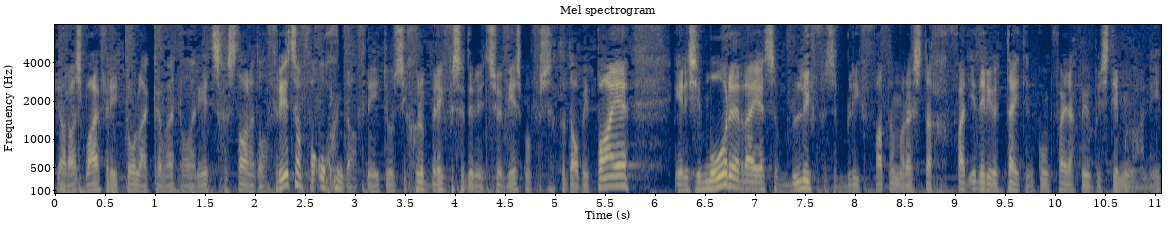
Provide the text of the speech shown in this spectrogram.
ja, daar's baie vir die tolhekke wat al reeds gestaan het al vreeds al vanoggend af, net ons die groot breakfast gedoen het. So wees maar versigtig daar op die paaie. En as jy môre ry asseblief, asseblief vat hom rustig, vat eerder jou tyd en kom veilig by jou bestemming aan, hè.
